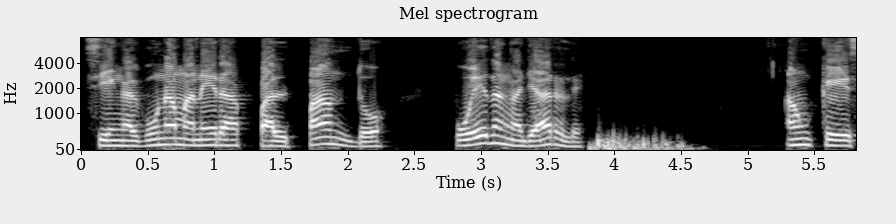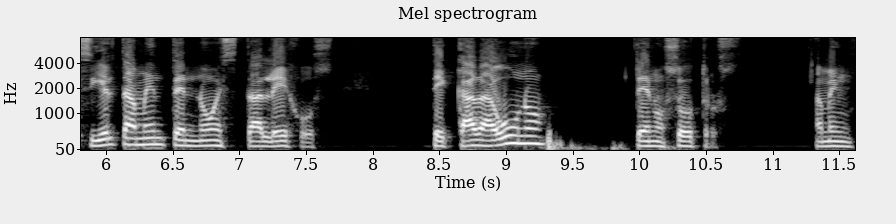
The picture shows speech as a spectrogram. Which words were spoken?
si en alguna manera palpando puedan hallarle, aunque ciertamente no está lejos de cada uno de nosotros. Amén.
